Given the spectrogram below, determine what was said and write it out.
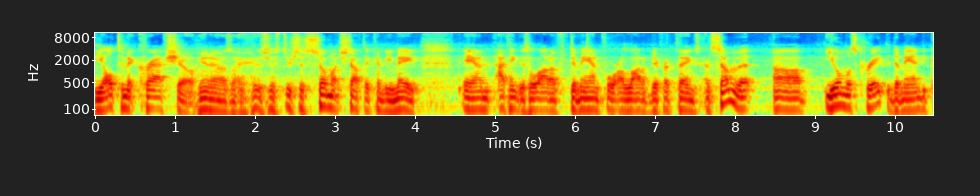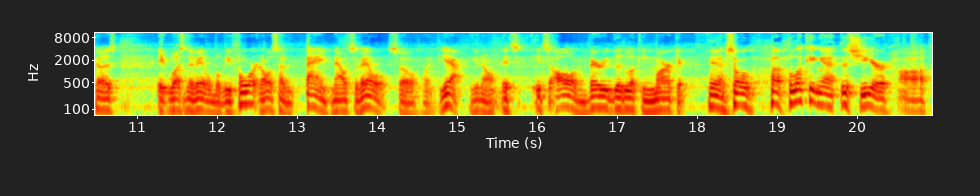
the ultimate craft show. You know, it's like there's just there's just so much stuff that can be made, and I think there's a lot of demand for a lot of different things. And some of it, uh, you almost create the demand because it wasn't available before, and all of a sudden, bang, now it's available. So, like, yeah, you know, it's it's all a very good-looking market. Yeah. So, uh, looking at this year. Uh,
